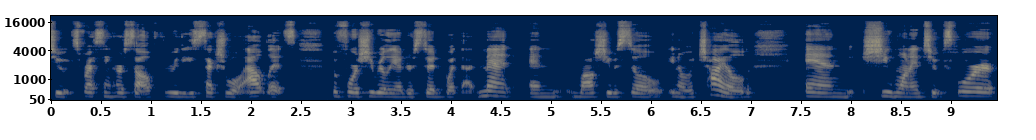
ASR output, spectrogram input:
to expressing herself through these sexual outlets before she really understood what that meant and while she was still you know a child and she wanted to explore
